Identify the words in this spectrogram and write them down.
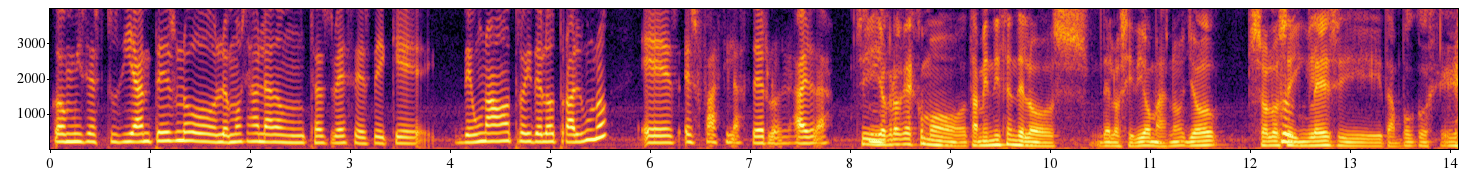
con mis estudiantes lo, lo, hemos hablado muchas veces, de que de uno a otro y del otro al uno es, es fácil hacerlo, la verdad. Sí, yo creo que es como también dicen de los, de los idiomas, ¿no? Yo solo sé inglés y tampoco es que,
